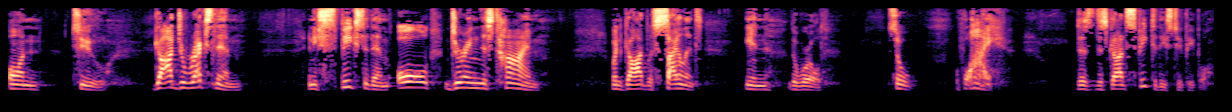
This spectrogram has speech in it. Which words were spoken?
on to. God directs them and He speaks to them all during this time when God was silent in the world. So, why does, does God speak to these two people?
